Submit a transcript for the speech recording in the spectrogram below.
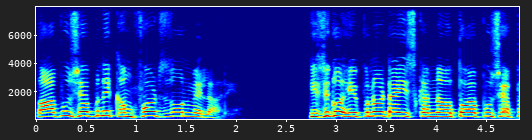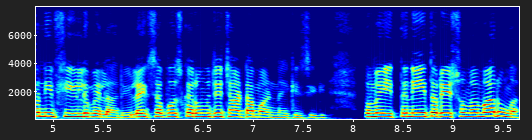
तो आप उसे अपने कंफर्ट जोन में ला रहे किसी को हिप्नोटाइज करना हो तो आप उसे अपनी फ़ील्ड में ला रहे हो। लाइक सपोज़ करो मुझे चांटा मारना है किसी की तो मैं इतने ही तो रेशो में मारूँगा,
